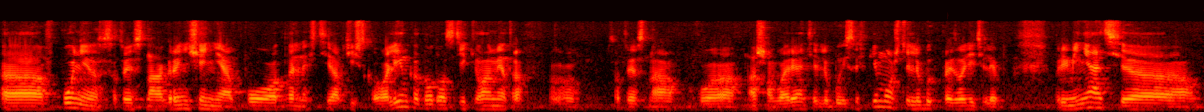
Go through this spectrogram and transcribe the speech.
Э, в ПОНе, соответственно, ограничения по дальности оптического линка до 20 километров. Соответственно, в нашем варианте любые SFP можете любых производителей применять. VDM,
